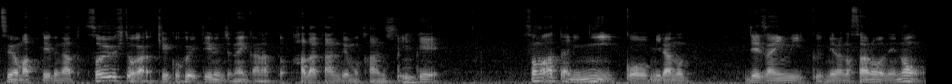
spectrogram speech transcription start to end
強まっているなと。そういう人が結構増えているんじゃないかなと肌感でも感じていて、その辺りにこうミラノデザインウィークミラノサローネの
